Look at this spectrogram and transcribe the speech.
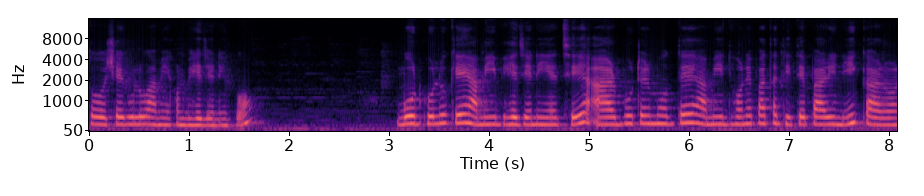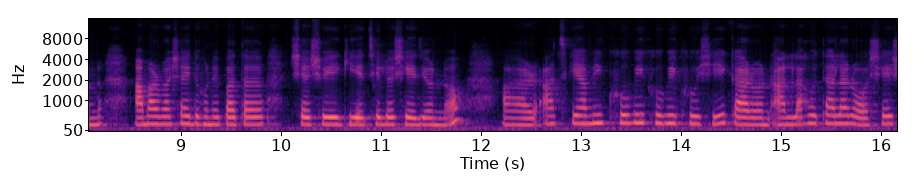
তো সেগুলো আমি এখন ভেজে নিব। বুটগুলোকে আমি ভেজে নিয়েছি আর বুটের মধ্যে আমি ধনে পাতা দিতে পারিনি কারণ আমার বাসায় ধনে পাতা শেষ হয়ে গিয়েছিল সেজন্য। আর আজকে আমি খুবই খুবই খুশি কারণ আল্লাহ তালার অশেষ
